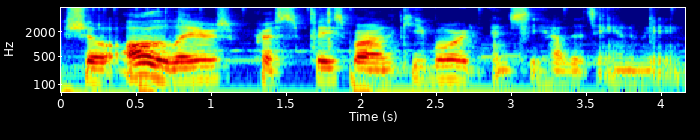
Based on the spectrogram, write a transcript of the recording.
show all the layers, press spacebar on the keyboard and see how that's animating.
